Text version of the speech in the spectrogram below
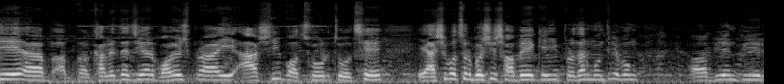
যে খালেদা জিয়ার বয়স প্রায় আশি বছর চলছে। এই আশি বছর বয়সী সাবেক এই প্রধানমন্ত্রী এবং বিএনপির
